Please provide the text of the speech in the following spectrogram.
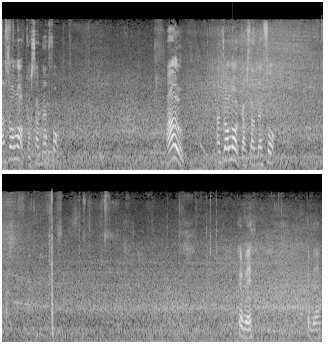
Hands on log, gas down their foot. Oh! Hands on log, gas down their foot. Could be. Could be them.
